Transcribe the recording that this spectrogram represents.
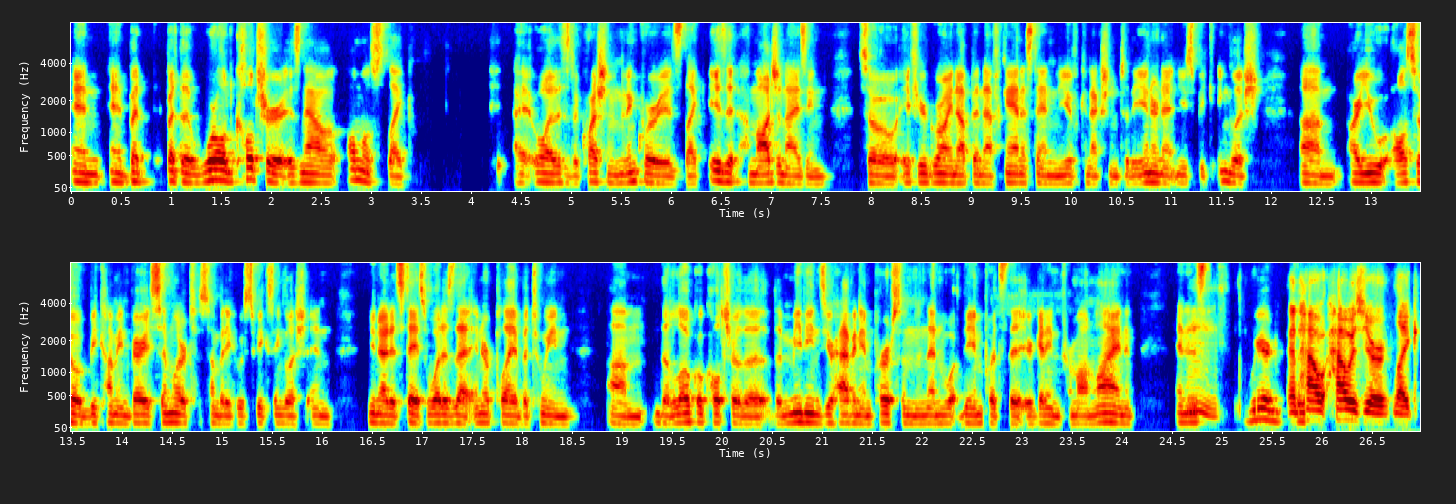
and and but but the world culture is now almost like I, well, this is a question, an inquiry is like, is it homogenizing? So if you're growing up in Afghanistan and you have connection to the internet and you speak English, um, are you also becoming very similar to somebody who speaks English in United States? What is that interplay between um, the local culture, the the meetings you're having in person, and then what the inputs that you're getting from online? And, and it's mm. weird. And how how is your like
